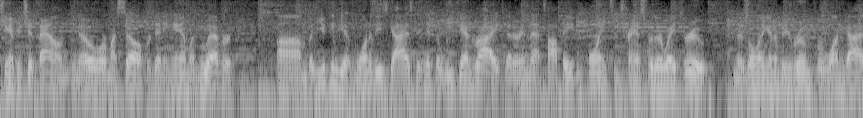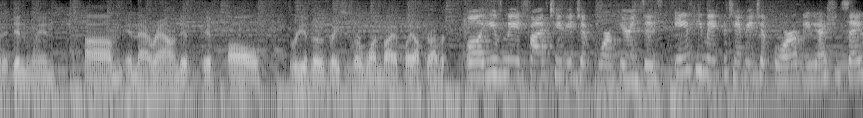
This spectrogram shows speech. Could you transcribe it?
championship bound, you know, or myself or Denny Hamlin, whoever. Um, but you can get one of these guys to hit the weekend right that are in that top eight in points and transfer their way through. And there's only going to be room for one guy that didn't win um, in that round if, if all three of those races are won by a playoff driver. Well, you've made five championship four appearances. If you make the championship four, maybe I should say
